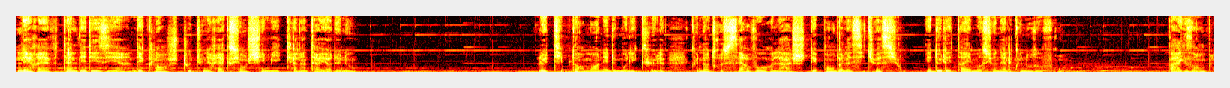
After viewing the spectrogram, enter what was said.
Les rêves, tels des désirs, déclenchent toute une réaction chimique à l'intérieur de nous. Le type d'hormones et de molécules que notre cerveau relâche dépend de la situation et de l'état émotionnel que nous offrons. Par exemple,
